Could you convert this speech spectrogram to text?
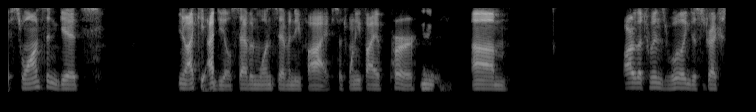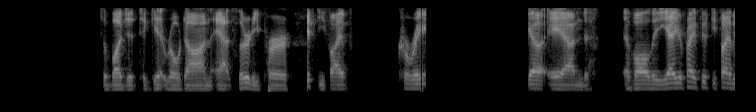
if Swanson gets, you know, I, I deal seven one seventy five, so twenty five per. Mm. Um, are the Twins willing to stretch the budget to get Rodon at thirty per fifty five? Correa and Eovaldi, yeah, you're probably fifty five.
